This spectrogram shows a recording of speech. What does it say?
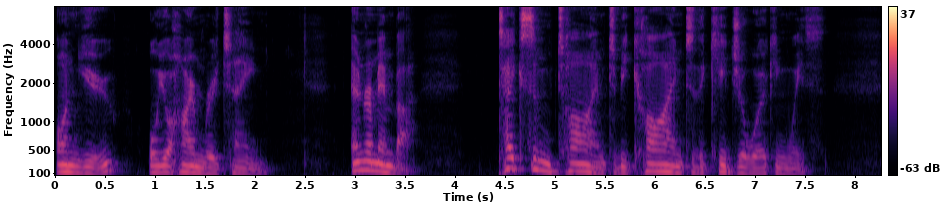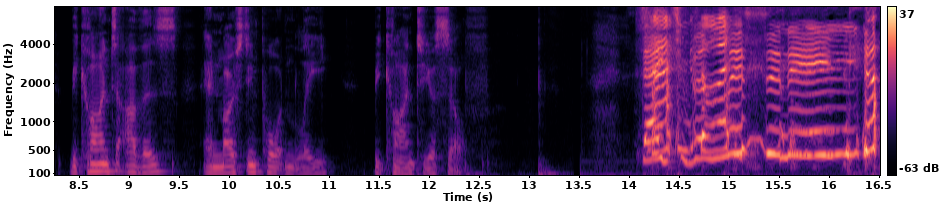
on you, or your home routine. And remember, take some time to be kind to the kids you're working with. Be kind to others, and most importantly, be kind to yourself. Thanks for listening.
